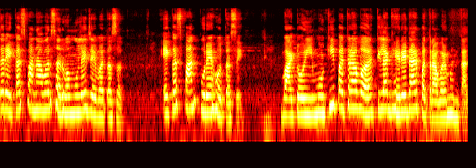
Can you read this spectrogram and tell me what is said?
तर एकाच पानावर सर्व मुले जेवत असत. एकच पान पुरे होत असे. वाटोळी मोठी पत्रावर तिला घेरेदार पत्रावर म्हणतात.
